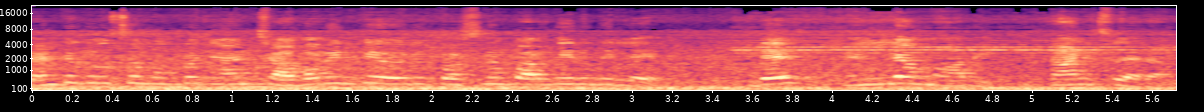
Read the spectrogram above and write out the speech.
രണ്ടു ദിവസം മുമ്പ് ഞാൻ ചവറിന്റെ ഒരു പ്രശ്നം പറഞ്ഞിരുന്നില്ലേ? ഇത് എല്ലാം മാറി. കാണിച്ചു തരാം.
